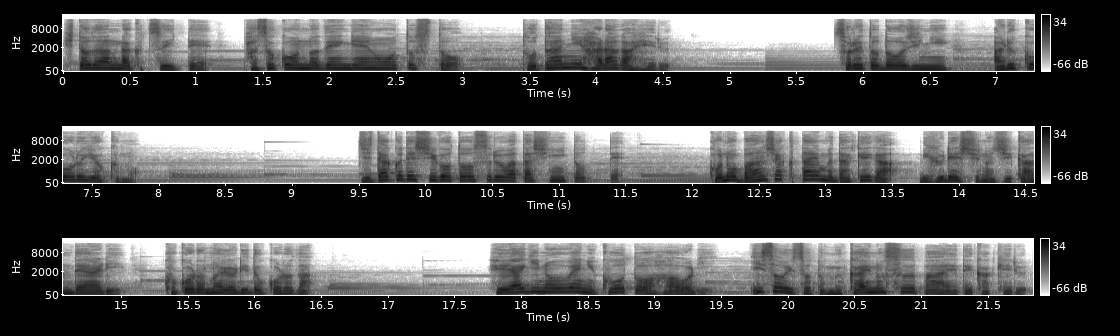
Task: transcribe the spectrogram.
一段落ついてパソコンの電源を落とすと途端に腹が減る。それと同時にアルコール欲も。自宅で仕事をする私にとってこの晩酌タイムだけがリフレッシュの時間であり心の拠り所だ。部屋着の上にコートを羽織りいそいそと向かいのスーパーへ出かける。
